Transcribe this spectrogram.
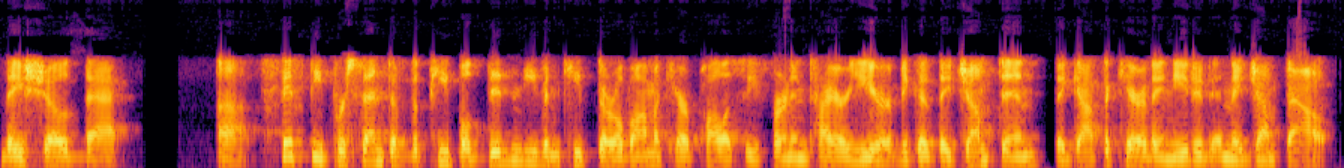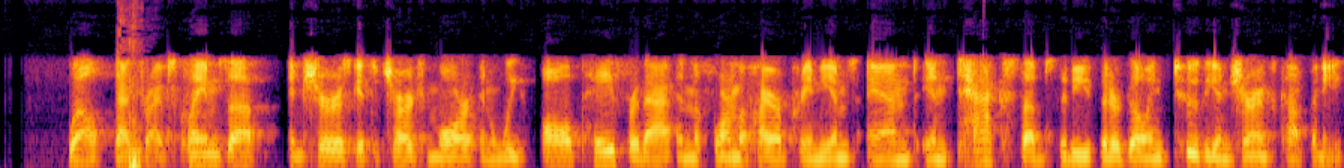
they showed that uh, 50% of the people didn't even keep their Obamacare policy for an entire year because they jumped in, they got the care they needed, and they jumped out. Well, that drives claims up. Insurers get to charge more, and we all pay for that in the form of higher premiums and in tax subsidies that are going to the insurance companies.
